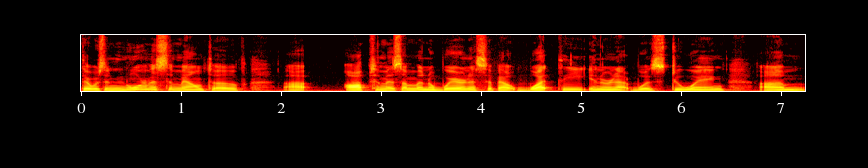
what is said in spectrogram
there was enormous amount of uh, optimism and awareness about what the internet was doing. Um,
